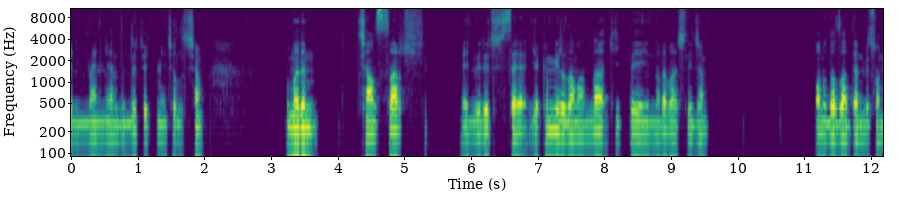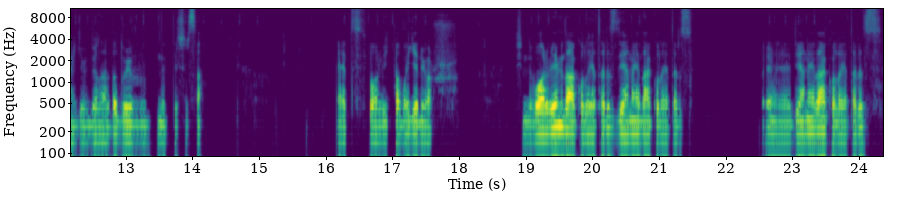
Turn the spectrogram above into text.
Elimden geldiğince çekmeye çalışacağım. Umarım şanslar el verirse yakın bir zamanda Kick'te yayınlara başlayacağım. Onu da zaten bir sonraki videolarda duyururum netleşirse. Evet, Warwick Baba geliyor. Şimdi Warwick'e mi daha kolay atarız, Diana'ya daha kolay atarız? Ee, Diana'ya daha kolay atarız.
